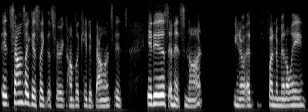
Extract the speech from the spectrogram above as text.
it sounds like it's like this very complicated balance. It's it is and it's not. You know at, fundamentally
